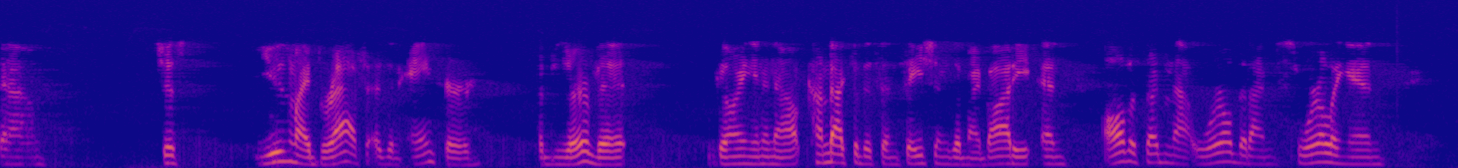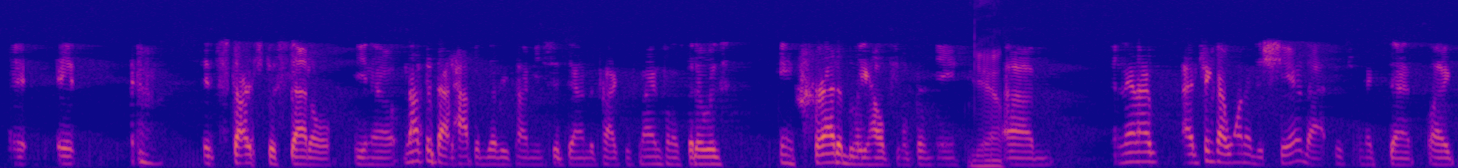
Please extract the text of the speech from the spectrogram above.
down, just use my breath as an anchor, observe it, going in and out, come back to the sensations of my body, and all of a sudden that world that I'm swirling in, it it it starts to settle. You know, not that that happens every time you sit down to practice mindfulness, but it was incredibly helpful for me. Yeah. Um, and then I I think I wanted to share that to some extent, like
